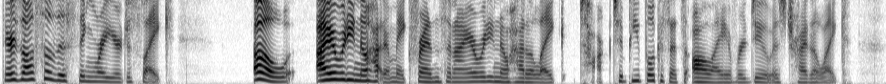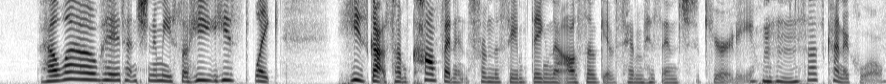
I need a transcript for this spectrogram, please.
there's also this thing where you're just like, "Oh, I already know how to make friends and I already know how to like talk to people because that's all I ever do is try to like hello, pay attention to me." So he he's like he's got some confidence from the same thing that also gives him his insecurity. Mhm. So that's kind of cool.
